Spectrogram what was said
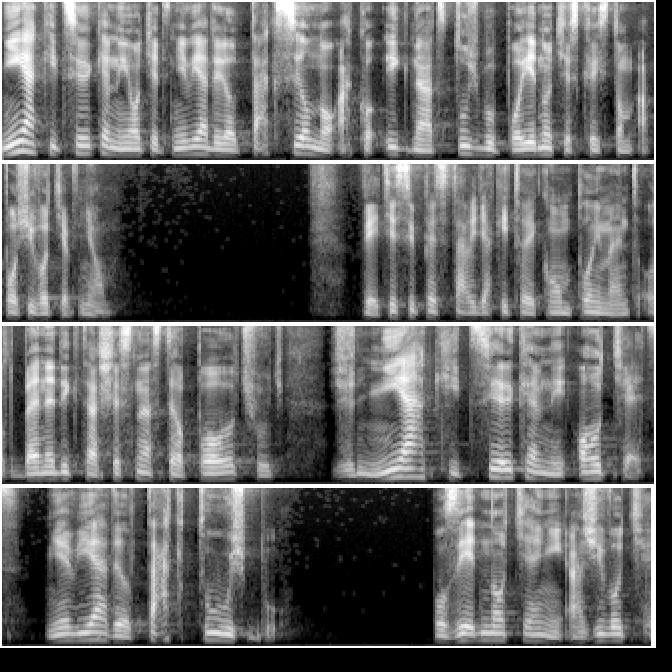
Nijaký cirkevný otec nevyjadril tak silno ako Ignác túžbu po jednote s Kristom a po živote v ňom. Viete si predstaviť, aký to je kompliment od Benedikta XVI. počuť, že nejaký cirkevný otec nevyjadril tak túžbu po zjednotení a živote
